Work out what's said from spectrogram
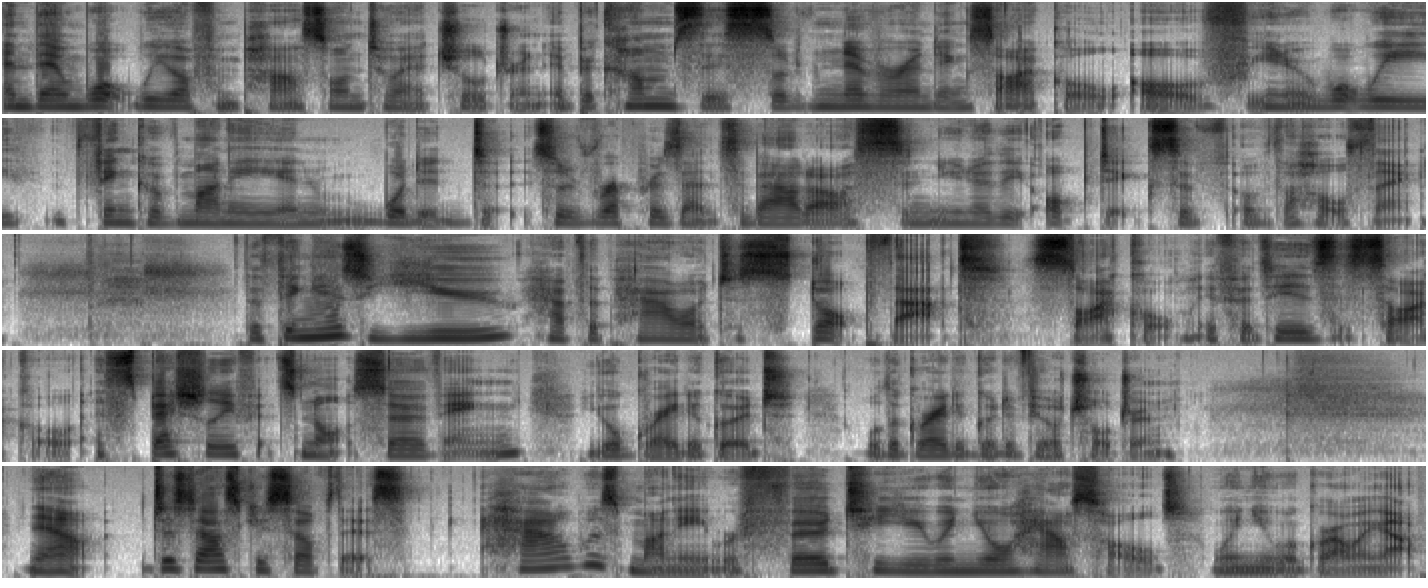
And then what we often pass on to our children. It becomes this sort of never ending cycle of, you know, what we think of money and what it sort of represents about us and, you know, the optics of, of the whole thing. The thing is, you have the power to stop that cycle, if it is a cycle, especially if it's not serving your greater good or the greater good of your children. Now, just ask yourself this How was money referred to you in your household when you were growing up?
